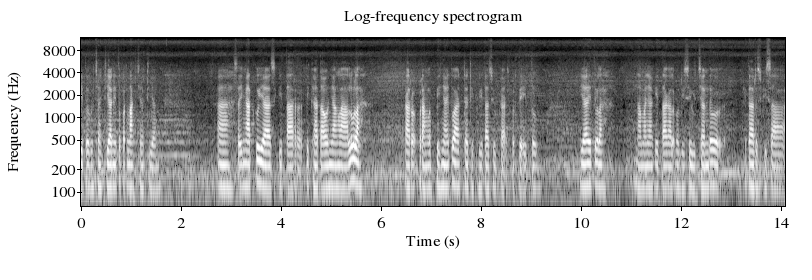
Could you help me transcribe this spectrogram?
itu kejadian itu pernah kejadian. Nah seingatku ya sekitar tiga tahun yang lalu lah kalau kurang lebihnya itu ada di berita juga seperti itu ya itulah namanya kita. Kalau kondisi hujan tuh kita harus bisa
